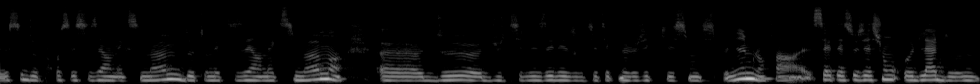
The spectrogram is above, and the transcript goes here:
aussi de processiser un maximum, d'automatiser un maximum, d'utiliser les outils technologiques qui sont disponibles. Enfin, cette association, au-delà de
